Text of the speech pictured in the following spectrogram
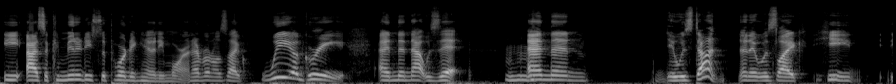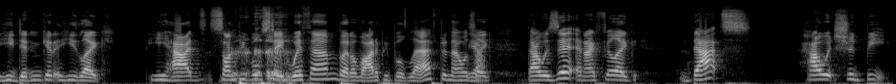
be as a community supporting him anymore. And everyone was like we agree. And then that was it. Mm-hmm. And then it was done. And it was like he he didn't get it. He like he had some people stayed with him but a lot of people left. And that was Yeah. like that was it. And i feel like that's how it should be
